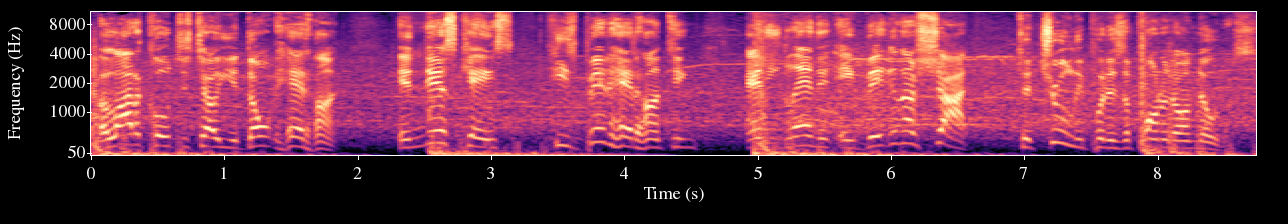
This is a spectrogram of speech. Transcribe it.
A lot of coaches tell you don't headhunt. In this case, he's been headhunting, and he landed a big enough shot to truly put his opponent on notice.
